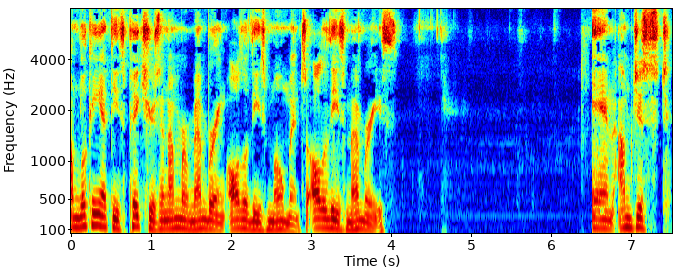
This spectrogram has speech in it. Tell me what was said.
I'm looking at these pictures and I'm remembering all of these moments, all of these memories. And I'm just,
